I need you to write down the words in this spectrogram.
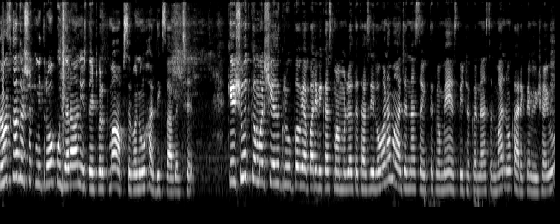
નમસ્કાર દર્શક મિત્રો, પૂજારા ન્યૂઝ નેટવર્કમાં આપ સર્વનું હાર્દિક સ્વાગત છે. કેશોદ કમર્શિયલ ગ્રુપ વ્યાપારી વિકાસ મહામંડળ તથા શ્રી લોહાણા મહાજનના સંયુક્ત ક્રમે એસપી ઠક્કરના સન્માનનો કાર્યક્રમ યોજાયો.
